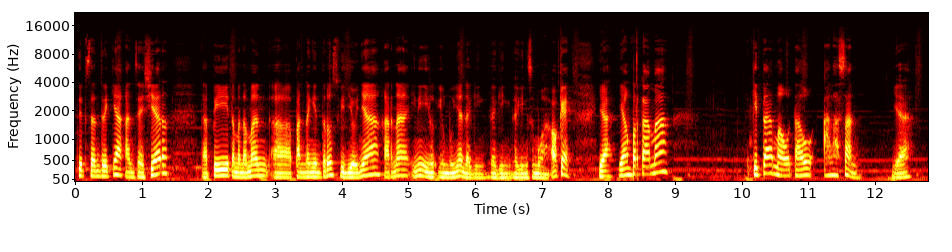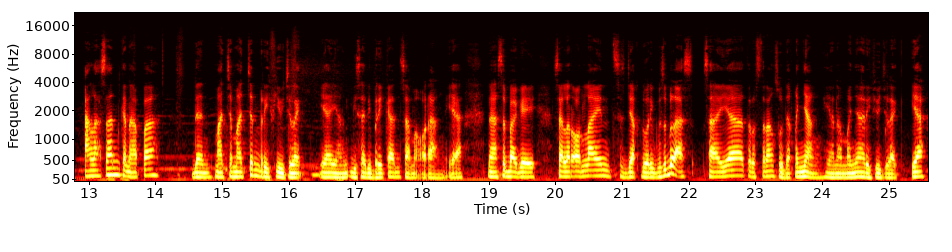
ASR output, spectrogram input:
tips dan triknya akan saya share. Tapi teman-teman uh, pantengin terus videonya karena ini il ilmunya daging daging daging semua. Oke ya. Yang pertama kita mau tahu alasan ya. Alasan kenapa dan macam-macam review jelek ya yang bisa diberikan sama orang ya. Nah, sebagai seller online sejak 2011, saya terus terang sudah kenyang yang namanya review jelek ya.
